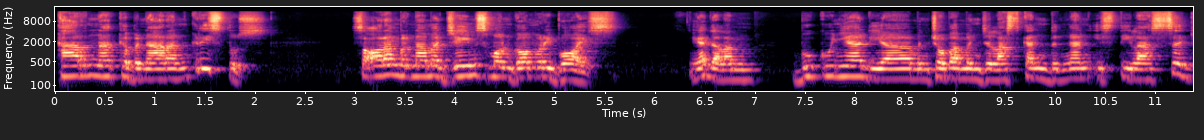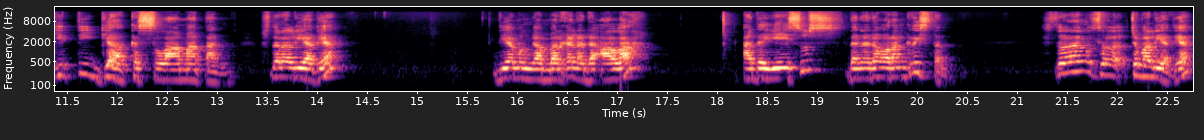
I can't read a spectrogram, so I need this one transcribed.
karena kebenaran Kristus seorang bernama James Montgomery Boyce. Ya, dalam bukunya dia mencoba menjelaskan dengan istilah segitiga keselamatan. Saudara lihat ya. Dia menggambarkan ada Allah, ada Yesus, dan ada orang Kristen. Saudara coba lihat ya.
